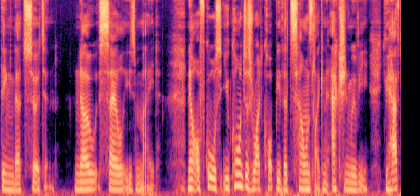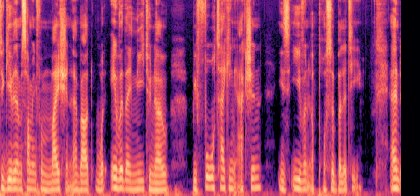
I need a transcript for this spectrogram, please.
thing that's certain no sale is made. Now, of course, you can't just write copy that sounds like an action movie. You have to give them some information about whatever they need to know before taking action is even a possibility. And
